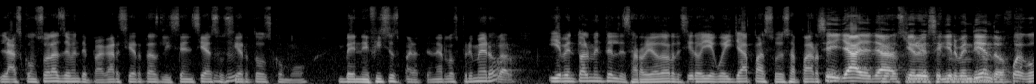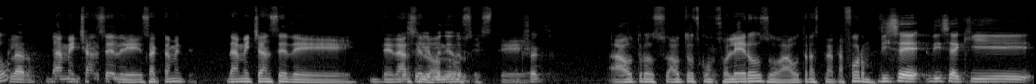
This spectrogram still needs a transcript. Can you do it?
las consolas deben de pagar ciertas licencias o ciertos como beneficios para tenerlos primero. Y eventualmente el desarrollador decir, oye, güey, ya pasó esa parte. Sí, ya, ya, ya, quiero, seguir, vendiendo. El juego, claro. Dame chance de, exactamente, dame chance de, de dárselo a otros, este, Exacto a otros, a otros consoleros o a otras plataformas. Dice, dice aquí,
